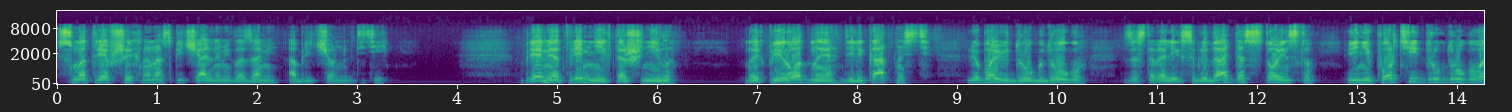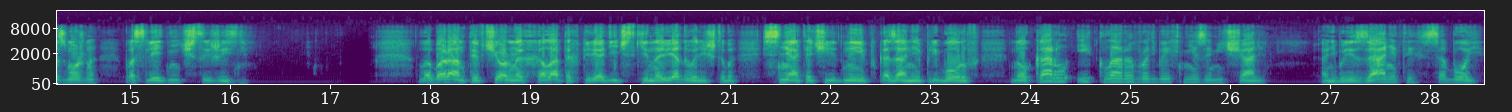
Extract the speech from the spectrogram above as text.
смотревших на нас печальными глазами обреченных детей. Время от времени их тошнило, но их природная деликатность, любовь друг к другу заставляли их соблюдать достоинство — и не портить друг другу, возможно, последние часы жизни. Лаборанты в черных халатах периодически наведывались, чтобы снять очередные показания приборов, но Карл и Клара вроде бы их не замечали. Они были заняты собой,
